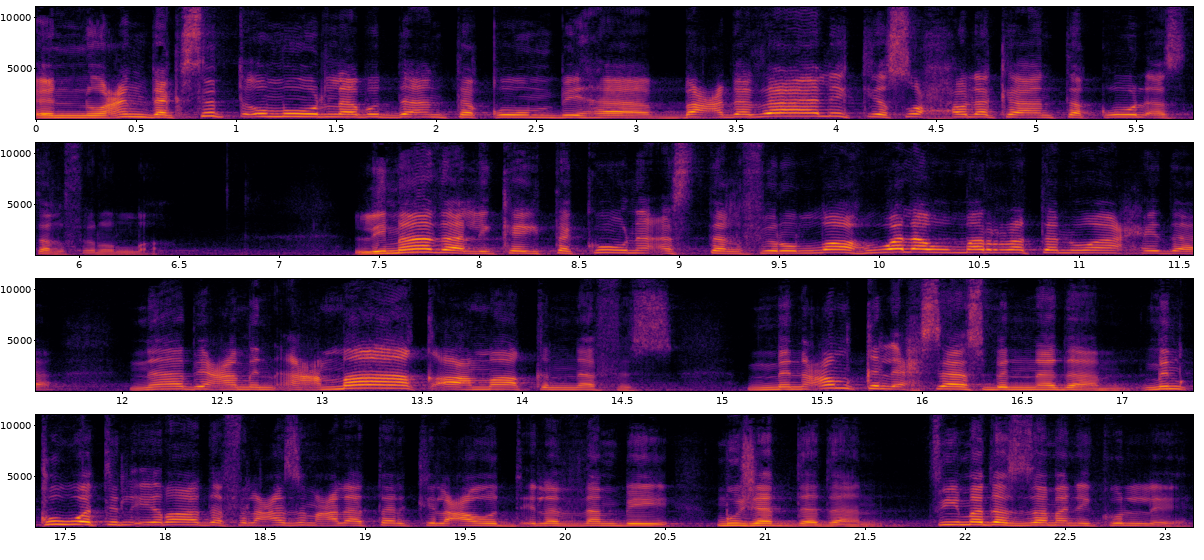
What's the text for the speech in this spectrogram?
إنه عندك ست أمور لابد أن تقوم بها بعد ذلك يصح لك أن تقول أستغفر الله. لماذا؟ لكي تكون أستغفر الله ولو مرة واحدة نابعة من أعماق أعماق النفس. من عمق الإحساس بالندم من قوة الإرادة في العزم على ترك العود إلى الذنب مجددا. في مدى الزمن كله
